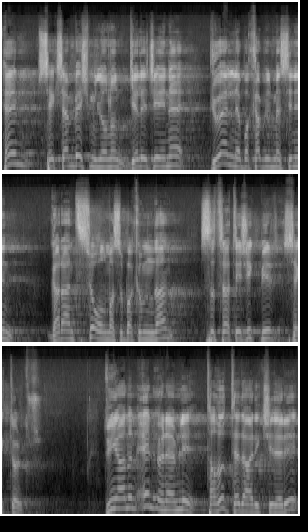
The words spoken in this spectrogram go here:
hem 85 milyonun geleceğine güvenle bakabilmesinin garantisi olması bakımından stratejik bir sektördür. Dünyanın en önemli tahıl tedarikçileri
